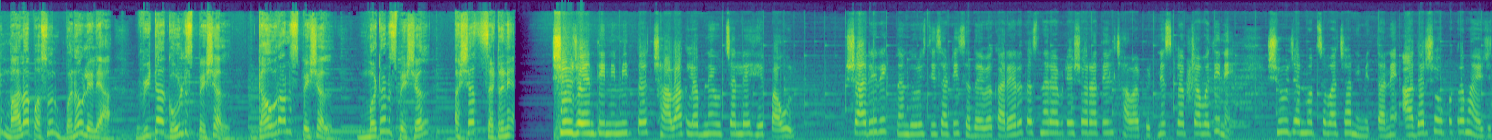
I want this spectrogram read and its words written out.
मालापासून बनवलेल्या विटा गोल्ड स्पेशल गावरान स्पेशल मटन स्पेशल अशा चटण्या शिवजयंतीनिमित्त छावा क्लबने उचलले हे पाऊल. शारीरिक तंदुरुस्तीसाठी सदैव कार्यरत असणाऱ्या विटेश्वरातील छावा फिटनेस क्लबच्या वतीने शिवजन्मोत्सवाच्या निमित्ताने आदर्श उपक्रम आयोजित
